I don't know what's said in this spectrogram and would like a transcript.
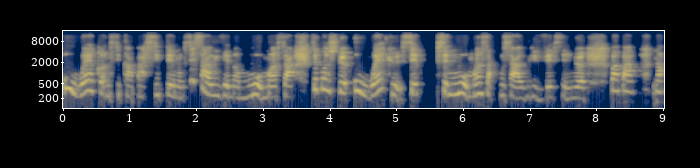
ou ouais comme si capacité nous. Si ça arrive dans moment ça, c'est parce que ou ouais que c'est c'est moment ça pour ça arriver Seigneur papa n'a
